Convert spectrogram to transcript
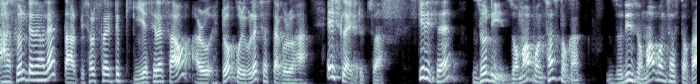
আহাচোন তেনেহ'লে তাৰ পিছৰ শ্লাইডটো কি আছিলে চাওঁ আৰু সেইটো কৰিবলৈ চেষ্টা কৰোঁ আহা এই শ্লাইডটোত চোৱা, কি দিছে? যদি জমা পঞ্চাছ টকা যদি জমা পঞ্চাছ টকা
